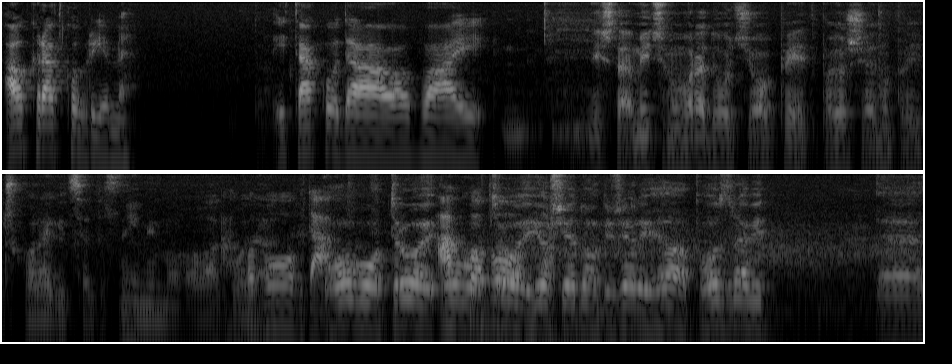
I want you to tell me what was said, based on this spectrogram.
ali kratko vrijeme. I tako da, ovaj, Ništa, mi ćemo morati doći opet, pa još jednu priču kolegice da snimimo ovako ako da... Bog da. Ovo troje, Ako ovo troje, da. još jednom bi želio ja pozdraviti. E,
